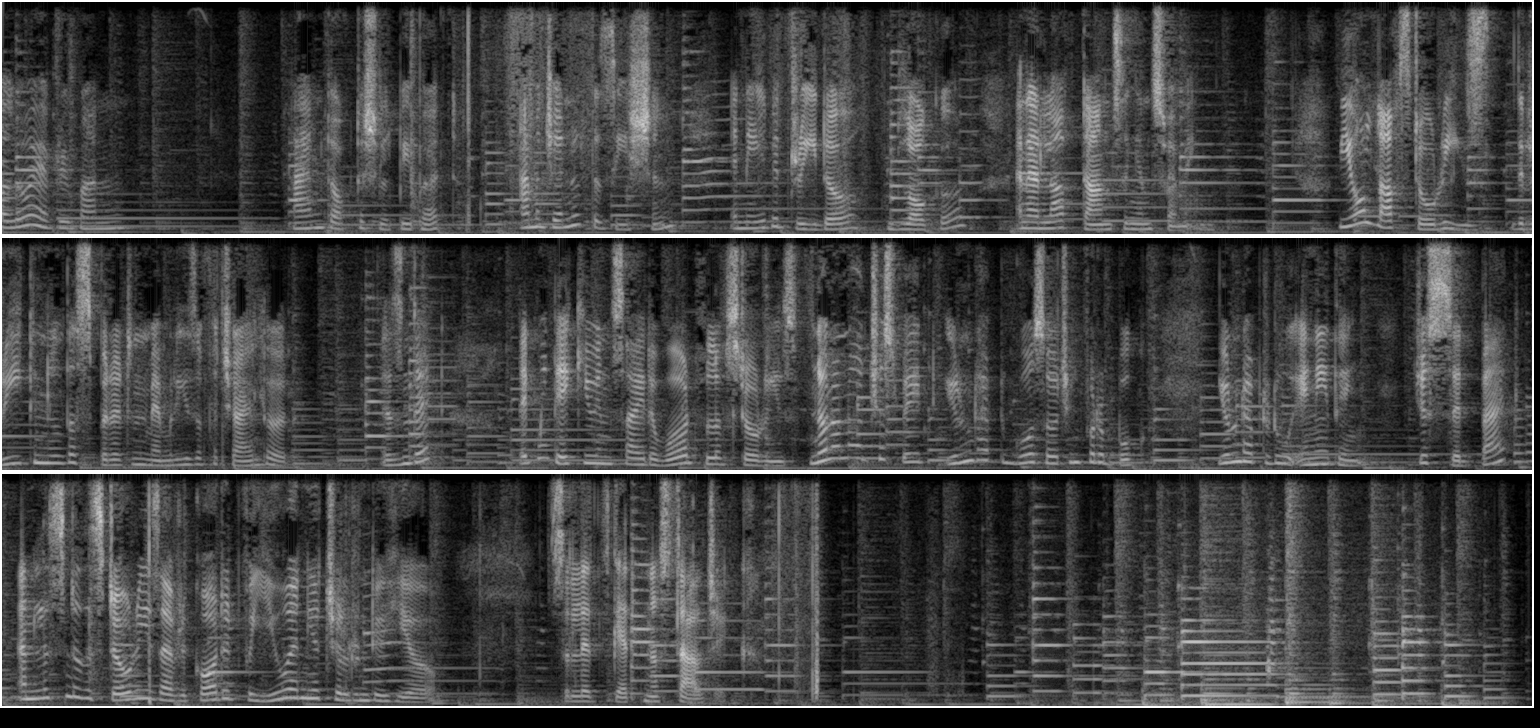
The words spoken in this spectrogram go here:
Hello everyone. I am Dr. Shilpi Bhatt. I'm a general physician, an avid reader, blogger, and I love dancing and swimming. We all love stories. They rekindle the spirit and memories of a childhood. Isn't it? Let me take you inside a world full of stories. No, no, no, just wait. You don't have to go searching for a book. You don't have to do anything. Just sit back and listen to the stories I've recorded for you and your children to hear. So let's get nostalgic.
